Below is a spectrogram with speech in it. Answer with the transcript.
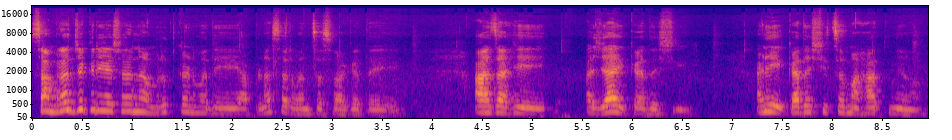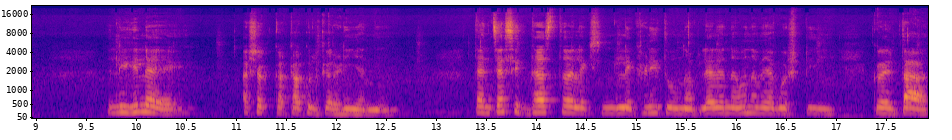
साम्राज्य क्रिएशन अमृतकणमध्ये आपणा सर्वांचं स्वागत आहे. आज आहे अजा एकादशी आणि एकादशीचं महात्म्य लिहिलं आहे अशोक काका कुलकर्णी यांनी. त्यांच्या सिद्धास्थ लेख लेखणीतून आपल्याला नवनव्या गोष्टी कळतात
